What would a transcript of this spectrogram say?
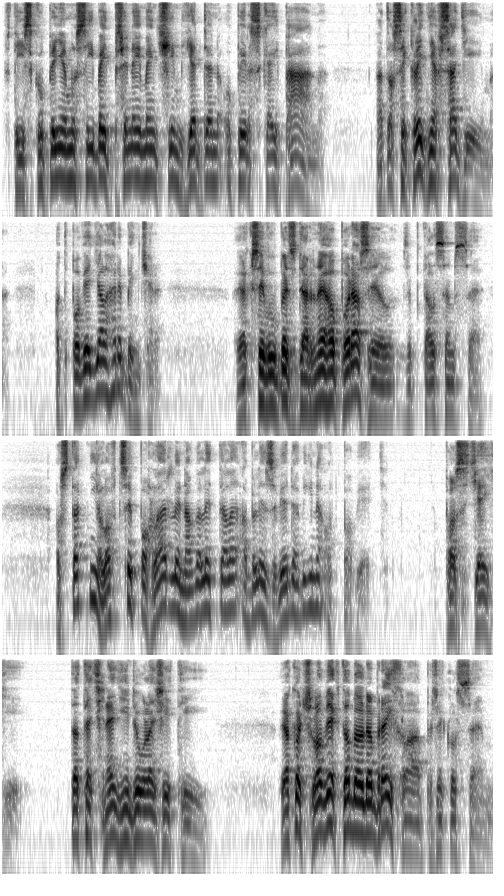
V té skupině musí být přinejmenším jeden upírský pán. Na to si klidně vsadím, odpověděl Herbinger. Jak si vůbec Darného porazil, zeptal jsem se. Ostatní lovci pohlédli na velitele a byli zvědaví na odpověď. Později. To teď není důležitý. Jako člověk to byl dobrý chlap, řekl jsem.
